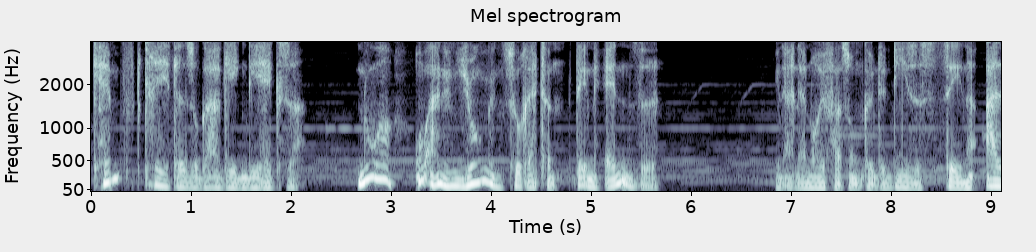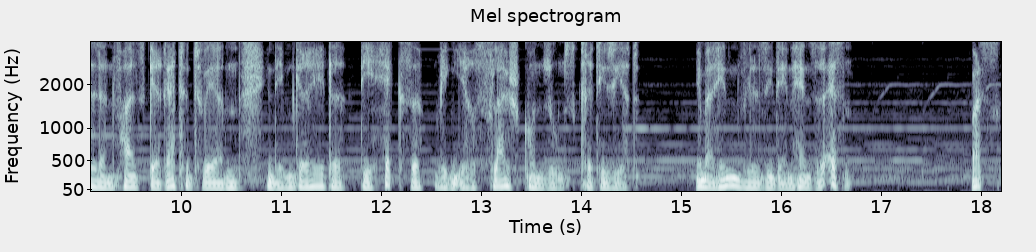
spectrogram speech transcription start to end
kämpft Gretel sogar gegen die Hexe. Nur um einen Jungen zu retten, den Hänsel. In einer Neufassung könnte diese Szene allenfalls gerettet werden, indem Gretel die Hexe wegen ihres Fleischkonsums kritisiert. Immerhin will sie den Hänsel essen. Was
